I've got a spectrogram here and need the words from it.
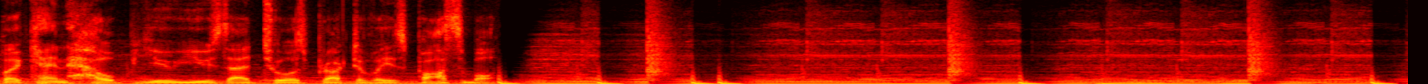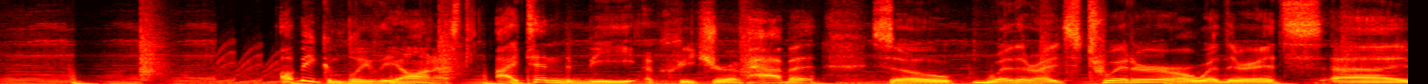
but can help you use that tool as productively as possible. I'll be completely honest. I tend to be a creature of habit. So whether it's Twitter or whether it's uh,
